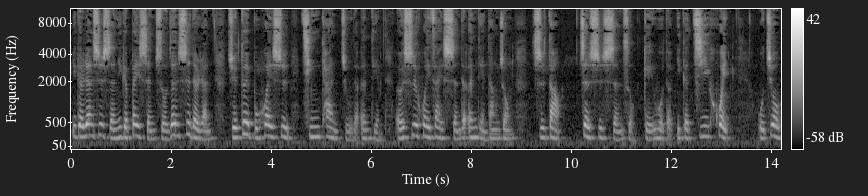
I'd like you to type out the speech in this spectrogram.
一个认识神、一个被神所认识的人，绝对不会是轻看主的恩典，而是会在神的恩典当中，知道这是神所给我的一个机会。我就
